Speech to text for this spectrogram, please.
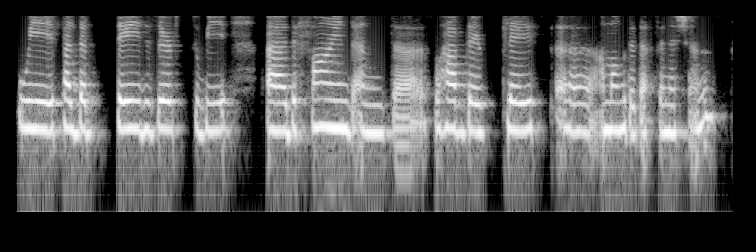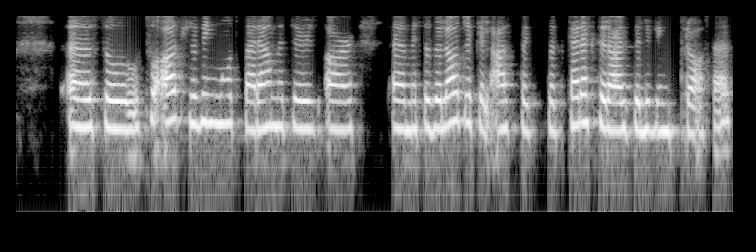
we felt that they deserve to be uh, defined and uh, so have their place uh, among the definitions. Uh, so to us, living mode parameters are uh, methodological aspects that characterize the living process.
